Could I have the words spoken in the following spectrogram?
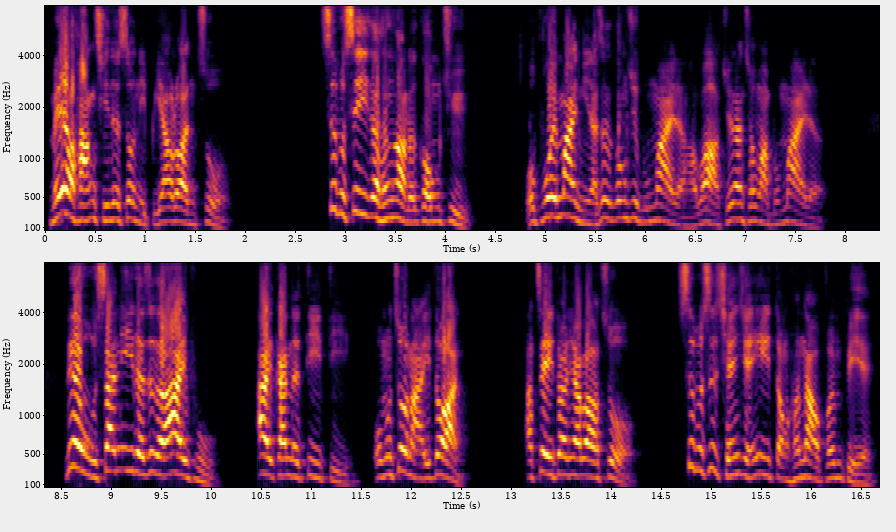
没有行情的时候，你不要乱做，是不是一个很好的工具？我不会卖你了，这个工具不卖了，好不好？决战筹码不卖了。六五三一的这个爱普爱干的弟弟，我们做哪一段啊？这一段要不要做？是不是浅显易懂，很好分别？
